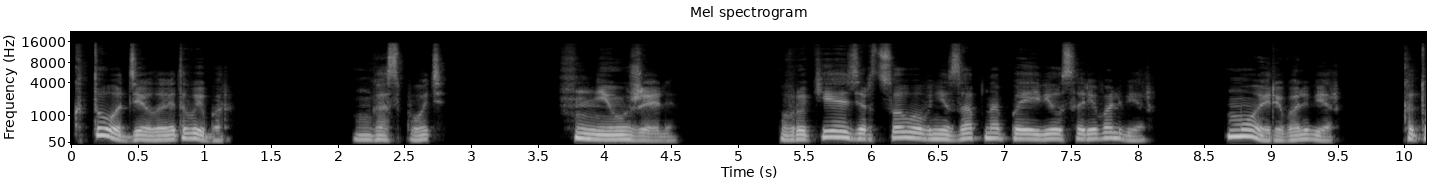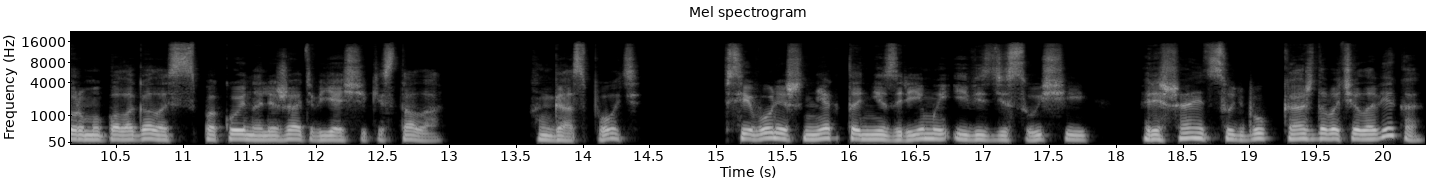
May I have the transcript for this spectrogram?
Кто делает выбор?» «Господь». «Неужели?» В руке Озерцова внезапно появился револьвер. Мой револьвер, которому полагалось спокойно лежать в ящике стола. «Господь!» Всего лишь некто незримый и вездесущий решает судьбу каждого человека?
